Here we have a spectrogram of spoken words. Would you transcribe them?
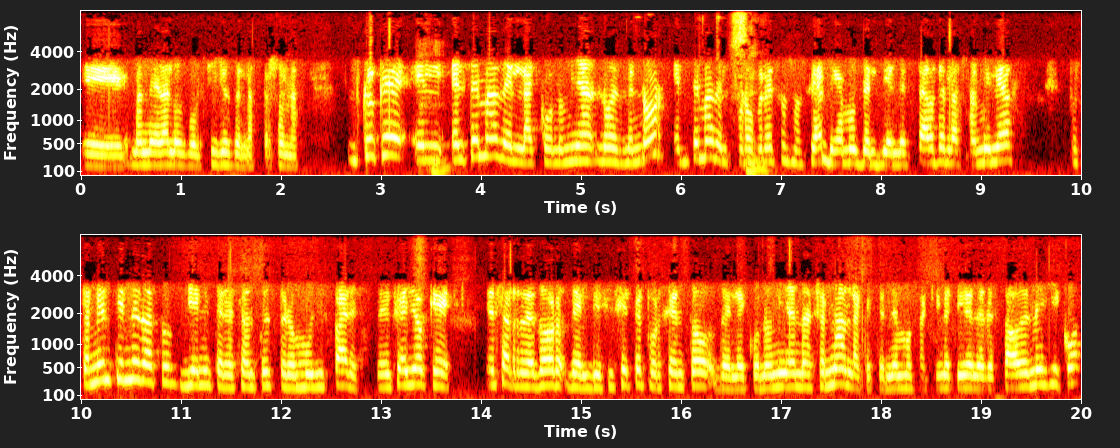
eh, manera los bolsillos de las personas. Pues creo que el, el tema de la economía no es menor, el tema del progreso social, digamos, del bienestar de las familias, pues también tiene datos bien interesantes, pero muy dispares. Te decía yo que es alrededor del 17% de la economía nacional la que tenemos aquí metida en el Estado de México,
